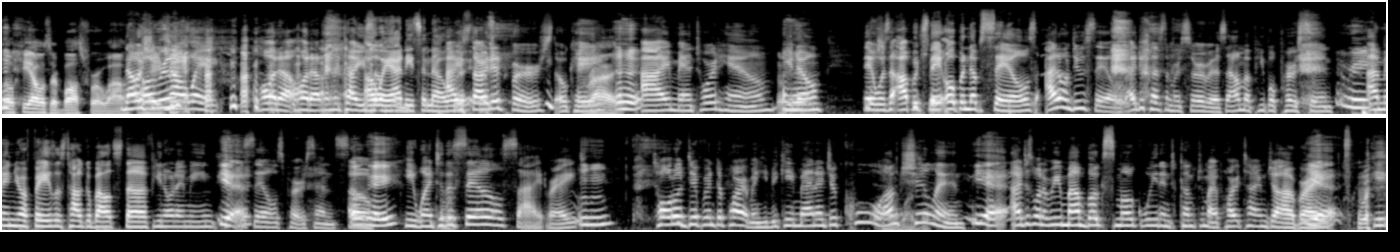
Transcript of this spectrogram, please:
Low key, I was her boss for a while. No, Oh, she, really? no, wait. Hold up, hold up. Let me tell you Oh, wait, I need to know. I started first, okay? Uh-huh. I mentored him, you know? There was an opportunity. They opened up sales. I don't do sales. I do customer service. I'm a people person. Right. I'm in your face. Let's talk about stuff. You know what I mean? He's Yeah. a salesperson. So Okay. he went to the sales side, right? Mm-hmm. Total different department. He became manager. Cool. I'm chilling. Yeah. I just want to read my book, smoke weed, and come to my part time job. Right. Yeah. Mm-hmm. He,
